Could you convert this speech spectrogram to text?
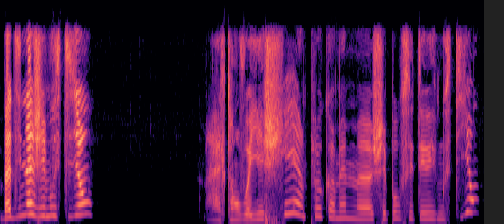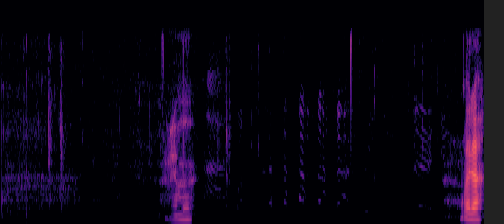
Badinage et moustillant Ah, Elle t'a envoyé chier un peu quand même. euh, Je sais pas où c'était moustillant. Mais bon. Voilà.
